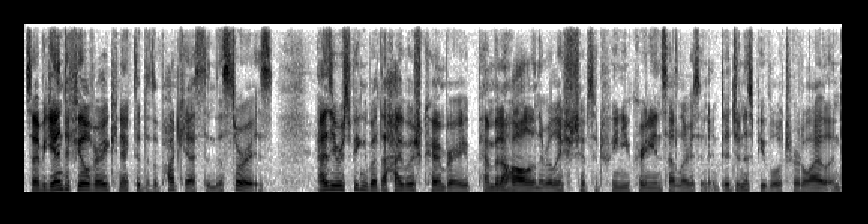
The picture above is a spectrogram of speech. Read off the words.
so I began to feel very connected to the podcast and the stories. As you were speaking about the high bush cranberry, Pembina Hall, and the relationships between Ukrainian settlers and indigenous people of Turtle Island,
